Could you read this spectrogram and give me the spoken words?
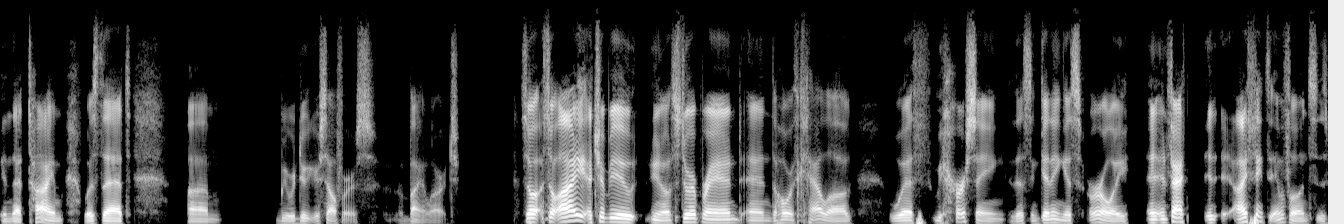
in that time was that um, we were do-it-yourselfers by and large. So so I attribute you know Stewart Brand and the Whole Earth catalog with rehearsing this and getting this early. And in fact, it, I think the influence is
